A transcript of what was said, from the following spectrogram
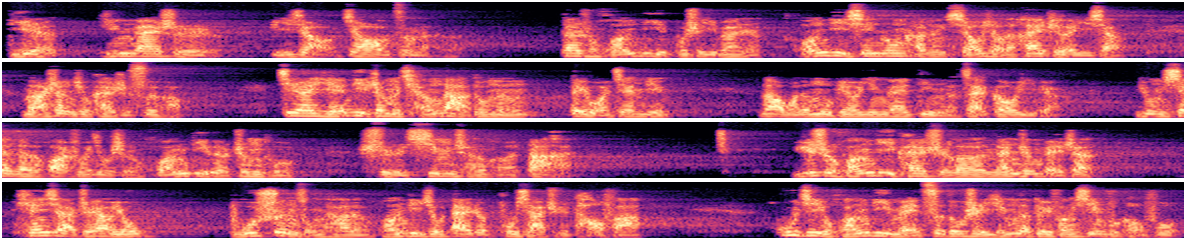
敌人，应该是比较骄傲自满了。但是皇帝不是一般人，皇帝心中可能小小的嗨皮了一下，马上就开始思考。既然炎帝这么强大都能被我兼并，那我的目标应该定的再高一点。用现在的话说，就是皇帝的征途是星辰和大海。于是皇帝开始了南征北战，天下只要有不顺从他的，皇帝就带着部下去讨伐。估计皇帝每次都是赢了对方心服口服，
